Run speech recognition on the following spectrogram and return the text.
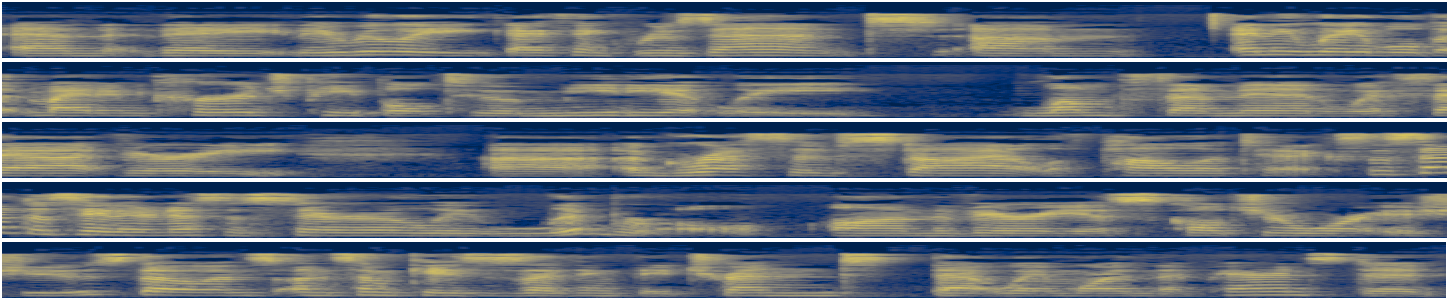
And they, they really, I think, resent um, any label that might encourage people to immediately lump them in with that very uh, aggressive style of politics. That's not to say they're necessarily liberal on the various culture war issues, though in, in some cases I think they trend that way more than their parents did.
